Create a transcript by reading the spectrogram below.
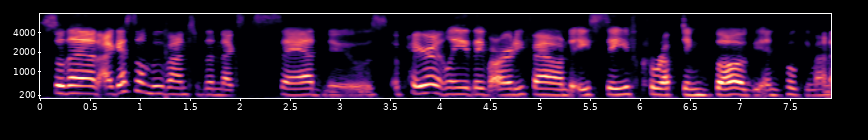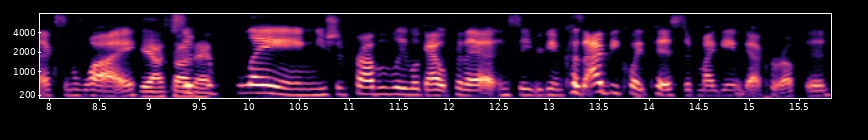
so then I guess I'll move on to the next sad news. Apparently, they've already found a safe corrupting bug in Pokemon X and Y. Yeah, I saw so if that. you're playing, you should probably look out for that and save your game. Because I'd be quite pissed if my game got corrupted.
